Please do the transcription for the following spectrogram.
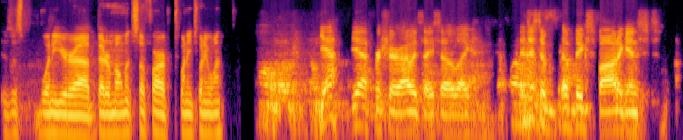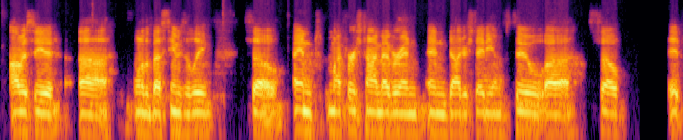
Is this one of your uh, better moments so far of 2021? Yeah, yeah, for sure. I would say so. Like it's just a, a big spot against obviously uh, one of the best teams in the league. So and my first time ever in in Dodger stadiums too. Uh, so it,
